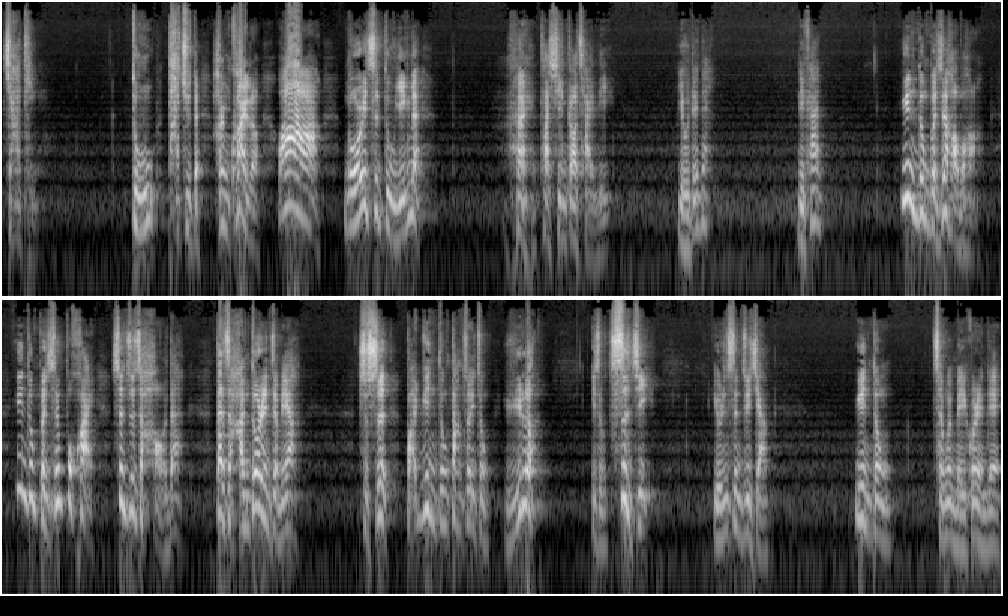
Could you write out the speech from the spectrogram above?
家庭。赌他觉得很快乐，哇！我一次赌赢了。嗨，他兴高采烈，有的呢。你看，运动本身好不好？运动本身不坏，甚至是好的。但是很多人怎么样？只是把运动当做一种娱乐，一种刺激。有人甚至讲，运动成为美国人的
